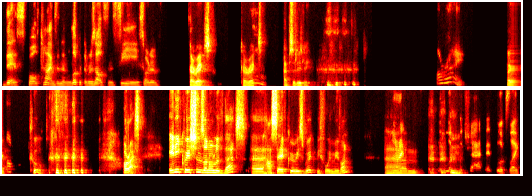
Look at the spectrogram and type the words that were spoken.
this both times and then look at the results and see sort of. Correct. Correct. Oh. Absolutely. All right. Okay, cool. all right. Any questions on all of that? Uh, how save queries work before we move on? Um, Look at the chat. It looks like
